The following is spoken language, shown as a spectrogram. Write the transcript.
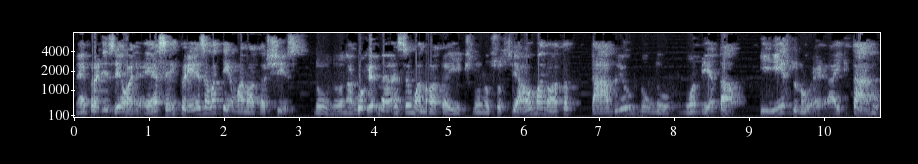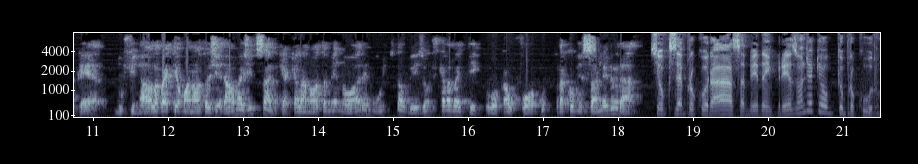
né, para dizer, olha, essa empresa ela tem uma nota X no, no, na governança, uma nota Y no social, uma nota W no, no, no ambiental. E isso, no, é, aí que está, no, é, no final ela vai ter uma nota geral, mas a gente sabe que aquela nota menor é muito, talvez, onde que ela vai ter que colocar o foco para começar a melhorar. Se eu quiser procurar saber da empresa, onde é que eu, que eu procuro?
